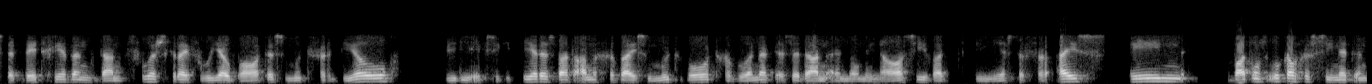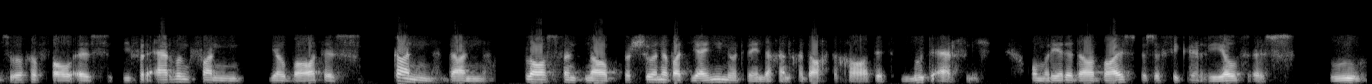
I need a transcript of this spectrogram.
stuk wetgewing dan voorskryf hoe jou bates moet verdeel, wie die eksekuteur is wat aangewys moet word. Gewoonlik is dit dan 'n nominasie wat die meester vereis en wat ons ook al gesien het in so 'n geval is die vererwing van jou bates kan dan plaasvind na persone wat jy nie noodwendig in gedagte gehad het moet erf nie omrede daar baie spesifieke reëls is hoe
